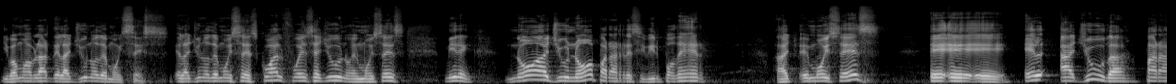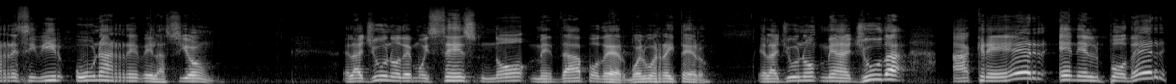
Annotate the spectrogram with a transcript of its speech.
y vamos a hablar del ayuno de Moisés. El ayuno de Moisés, ¿cuál fue ese ayuno? El Moisés, miren, no ayunó para recibir poder. Eh, Moisés, eh, eh, él ayuda para recibir una revelación. El ayuno de Moisés no me da poder, vuelvo y reitero. El ayuno me ayuda a creer en el poder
